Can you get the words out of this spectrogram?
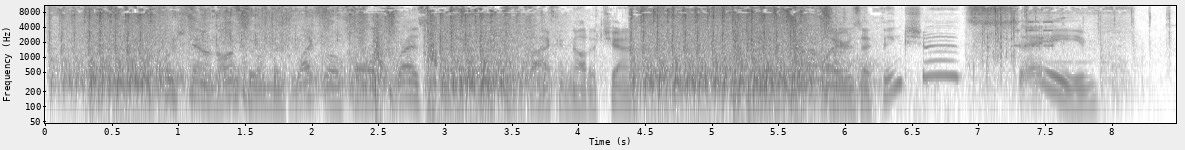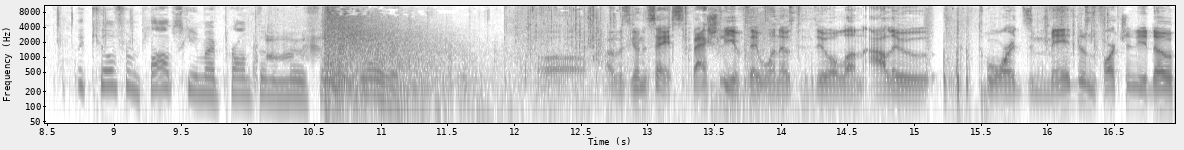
Push down onto him as Lekr0 falls. Rez push back and not a chance. The other players, I think, should save. The kill from Plopski might prompt them to move forward. Oh, I was going to say, especially if they went out to duel on allu towards mid. Unfortunately, though,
